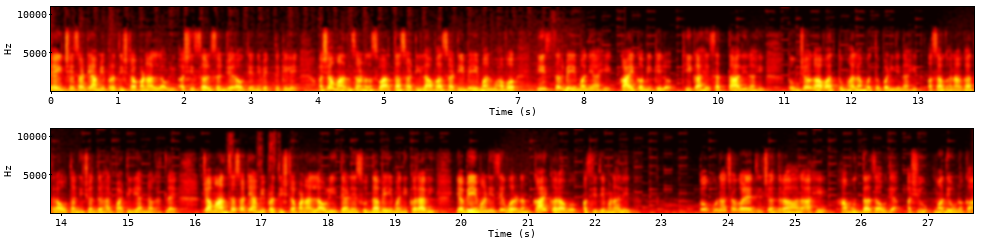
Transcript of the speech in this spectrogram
त्या इच्छेसाठी आम्ही प्रतिष्ठा पणाला लावली अशी सल संजय राऊत यांनी व्यक्त केले. अशा माणसानं स्वार्थासाठी लाभासाठी बेईमान व्हावं हीच तर बेईमानी आहे. काय कमी केलं? ठीक आहे सत्ता आली नाही. तुमच्या गावात तुम्हाला मतं पडली नाहीत असा घणाघात राऊतांनी चंद्रहार पाटील यांना घातलाय. ज्या माणसासाठी आम्ही प्रतिष्ठा पणाला लावली त्याने सुद्धा बेईमानी करावी. या बेईमानीचे वर्णन काय करावं असे ते म्हणाले तो कुणाच्या गळ्यातील चंद्रहार आहे हा मुद्दा जाऊ द्या अशी उपमा देऊ नका.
